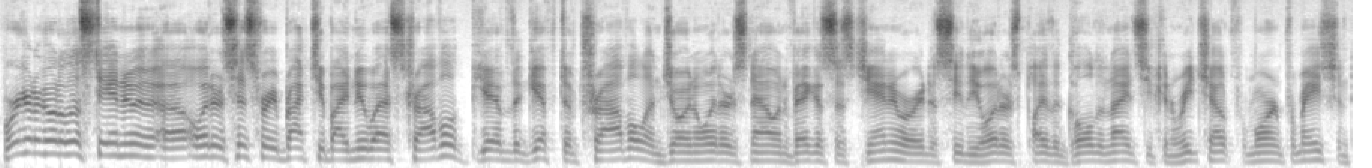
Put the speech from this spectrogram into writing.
We're going to go to day in uh, Oilers history brought to you by New West Travel. Give the gift of travel and join Oilers now in Vegas this January to see the Oilers play the Golden Knights. You can reach out for more information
